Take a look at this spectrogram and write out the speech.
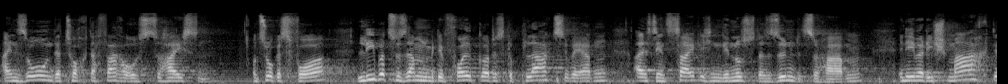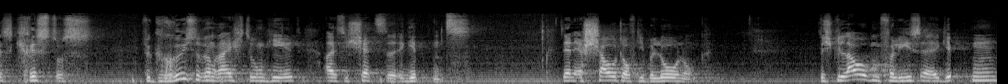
ein Sohn der Tochter Pharaos zu heißen und zog es vor, lieber zusammen mit dem Volk Gottes geplagt zu werden, als den zeitlichen Genuss der Sünde zu haben, indem er die Schmach des Christus für größeren Reichtum hielt als die Schätze Ägyptens. Denn er schaute auf die Belohnung. Durch Glauben verließ er Ägypten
